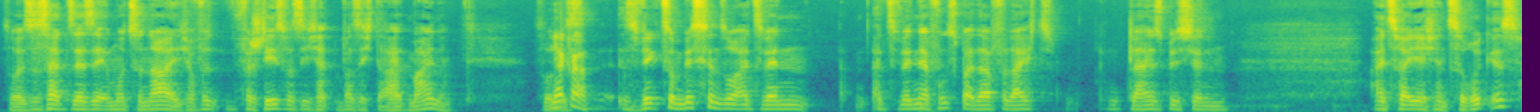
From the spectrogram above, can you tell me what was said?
So, es ist halt sehr, sehr emotional. Ich hoffe, du verstehst, was ich, was ich da halt meine. So, ja. Das, es wirkt so ein bisschen so, als wenn, als wenn der Fußball da vielleicht ein kleines bisschen ein, zwei Jährchen zurück ist.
